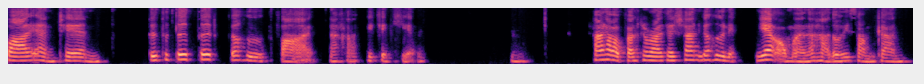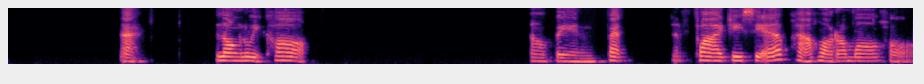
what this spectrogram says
five and ten ตึ๊ดตึ๊ดตึ๊ดก็คือ five นะคะพี่เกดเขียน ถ้าทำแบบ factorization ก็คือเนี่ยแยกออกมาแล้วหาตัวที่ซ้ำกันอะลองดูอีกข้อ เอาเป็น fact ไฟล์ GCF หาหอรมอของ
